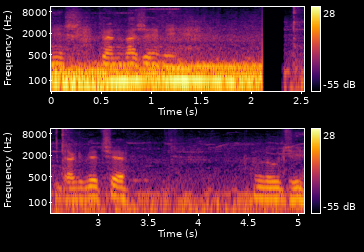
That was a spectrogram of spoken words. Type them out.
niż ten na ziemi. Jak wiecie, ludzi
